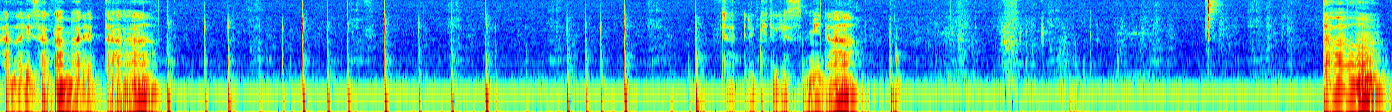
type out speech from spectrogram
한 의사가 말했다. 자, 이렇게 되겠습니다. 다음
